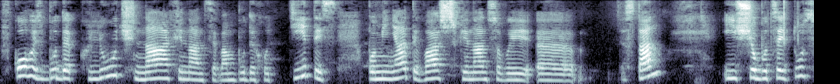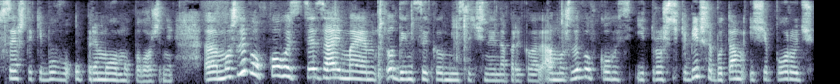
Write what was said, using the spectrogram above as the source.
В когось буде ключ на фінанси. Вам буде хотітись поміняти ваш фінансовий е, стан. І щоб цей туз все ж таки був у прямому положенні. Е, можливо, в когось це займе один цикл місячний, наприклад, а можливо, в когось і трошечки більше, бо там іще поруч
